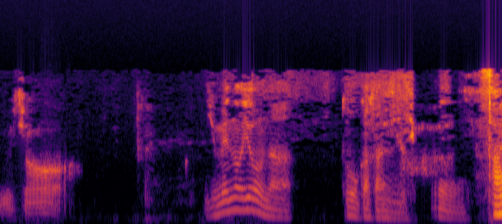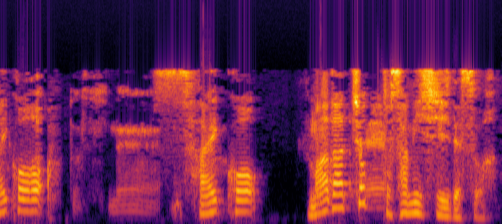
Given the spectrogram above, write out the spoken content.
よいしょ。夢のような10日間に。うん。最高。そうですね。最高。まだちょっと寂しいですわ。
